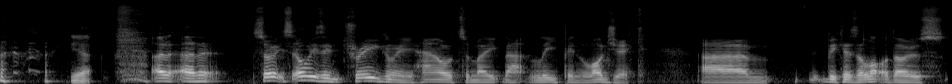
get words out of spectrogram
yeah, and, and uh, so it's always intrigued me how to make that leap in logic, um, because a lot of those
